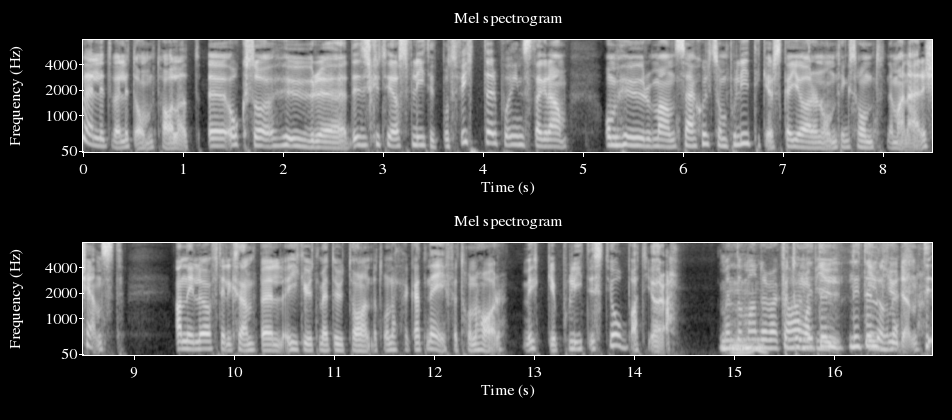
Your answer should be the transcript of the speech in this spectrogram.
väldigt, väldigt omtalat. Eh, också hur eh, det diskuteras flitigt på Twitter, på Instagram om hur man särskilt som politiker ska göra någonting sånt när man är i tjänst. Annie Lööf till exempel gick ut med ett uttalande att hon har tackat nej för att hon har mycket politiskt jobb att göra. Men de andra verkar För att ha lite, lite lugn. Till,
